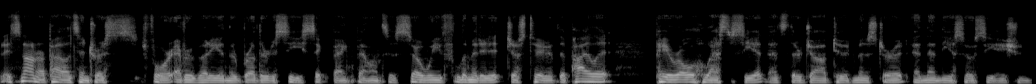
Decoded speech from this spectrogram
it's not in our pilot's interests for everybody and their brother to see sick bank balances. So we've limited it just to the pilot, payroll who has to see it. That's their job to administer it, and then the association.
